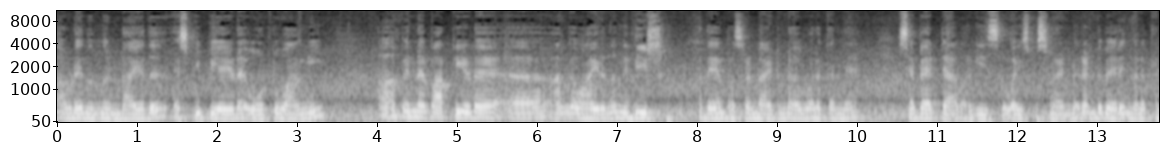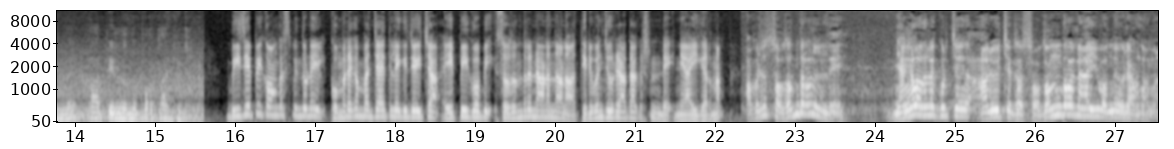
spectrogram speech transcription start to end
അവിടെ നിന്ന് ഉണ്ടായത് എസ് ഡി പി ഐയുടെ വോട്ട് വാങ്ങി. പിന്നെ പാർട്ടിയുടെ അംഗമായിരുന്ന നിതീഷ് അദ്ദേഹം പ്രസിഡന്റായിട്ടുണ്ട് അതുപോലെ തന്നെ സെബേറ്റ വർഗീസ് വൈസ് പ്രസിഡന്റ് രണ്ടുപേരെ ഇന്നലെ തന്നെ പാർട്ടിയിൽ നിന്ന് പുറത്താക്കിയിട്ടുണ്ട്. ബി ജെ പി കോൺഗ്രസ് പിന്തുണയിൽ കുമരകം പഞ്ചായത്തിലേക്ക് ജയിച്ച എ പി ഗോപി സ്വതന്ത്രനാണെന്നാണ് തിരുവഞ്ചൂർ രാധാകൃഷ്ണന്റെ ന്യായീകരണം. അവർ സ്വതന്ത്രനല്ലേ ഞങ്ങൾ അതിനെക്കുറിച്ച് ആലോചിച്ചിട്ട് സ്വതന്ത്രനായി വന്ന ഒരാളാണ്.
